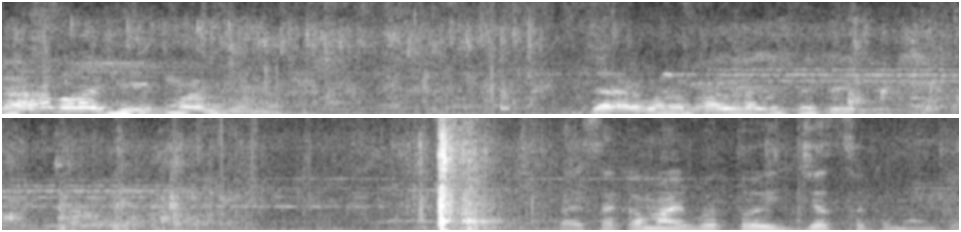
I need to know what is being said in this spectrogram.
না বড় ভিক মানবো না। যার বড় ভালো লাগে সে পয়সা কামাইবো তো ইজ্জত সে কামাইবো।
